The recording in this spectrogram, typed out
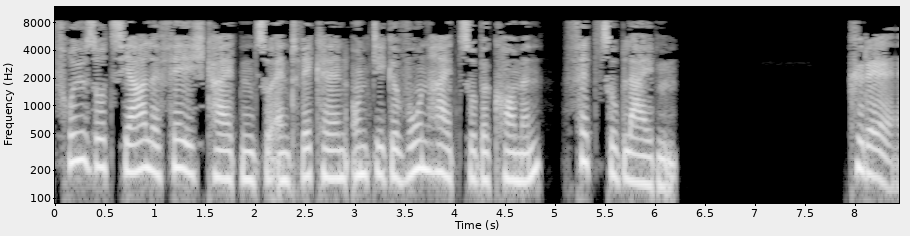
früh soziale Fähigkeiten zu entwickeln und die Gewohnheit zu bekommen, fit zu bleiben. 그래.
